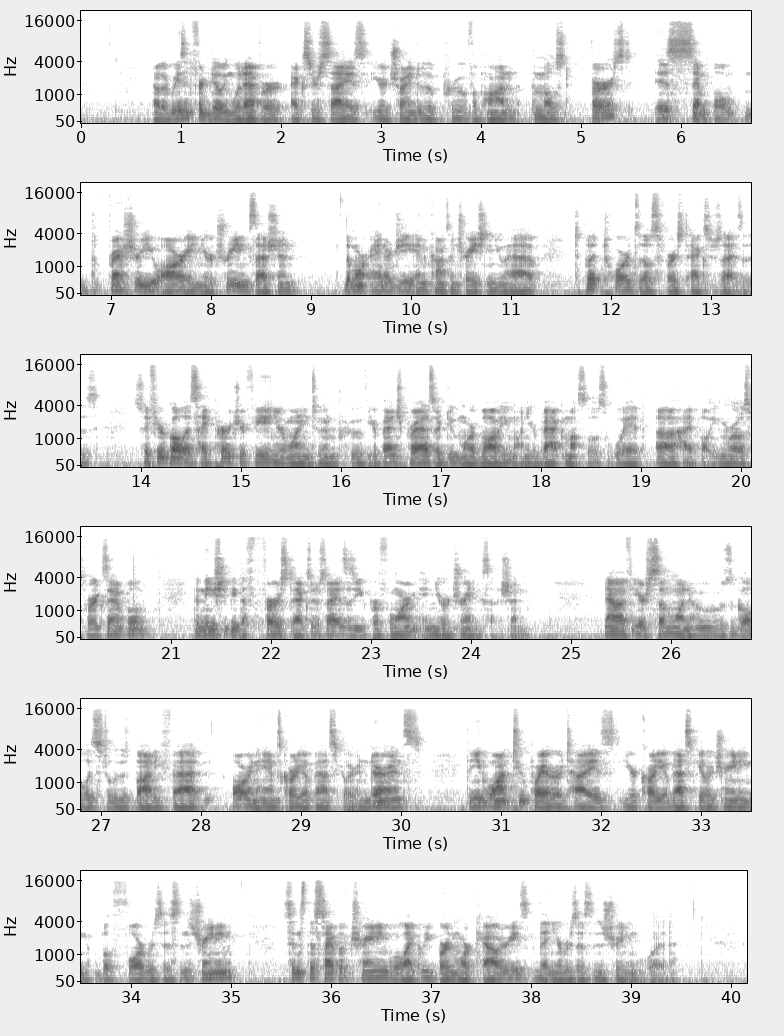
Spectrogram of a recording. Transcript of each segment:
Now, the reason for doing whatever exercise you're trying to improve upon the most first is simple. The fresher you are in your training session, the more energy and concentration you have to put towards those first exercises. So if your goal is hypertrophy and you're wanting to improve your bench press or do more volume on your back muscles with a high volume rows, for example, then these should be the first exercises you perform in your training session. Now, if you're someone whose goal is to lose body fat or enhance cardiovascular endurance, then you'd want to prioritize your cardiovascular training before resistance training, since this type of training will likely burn more calories than your resistance training would.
